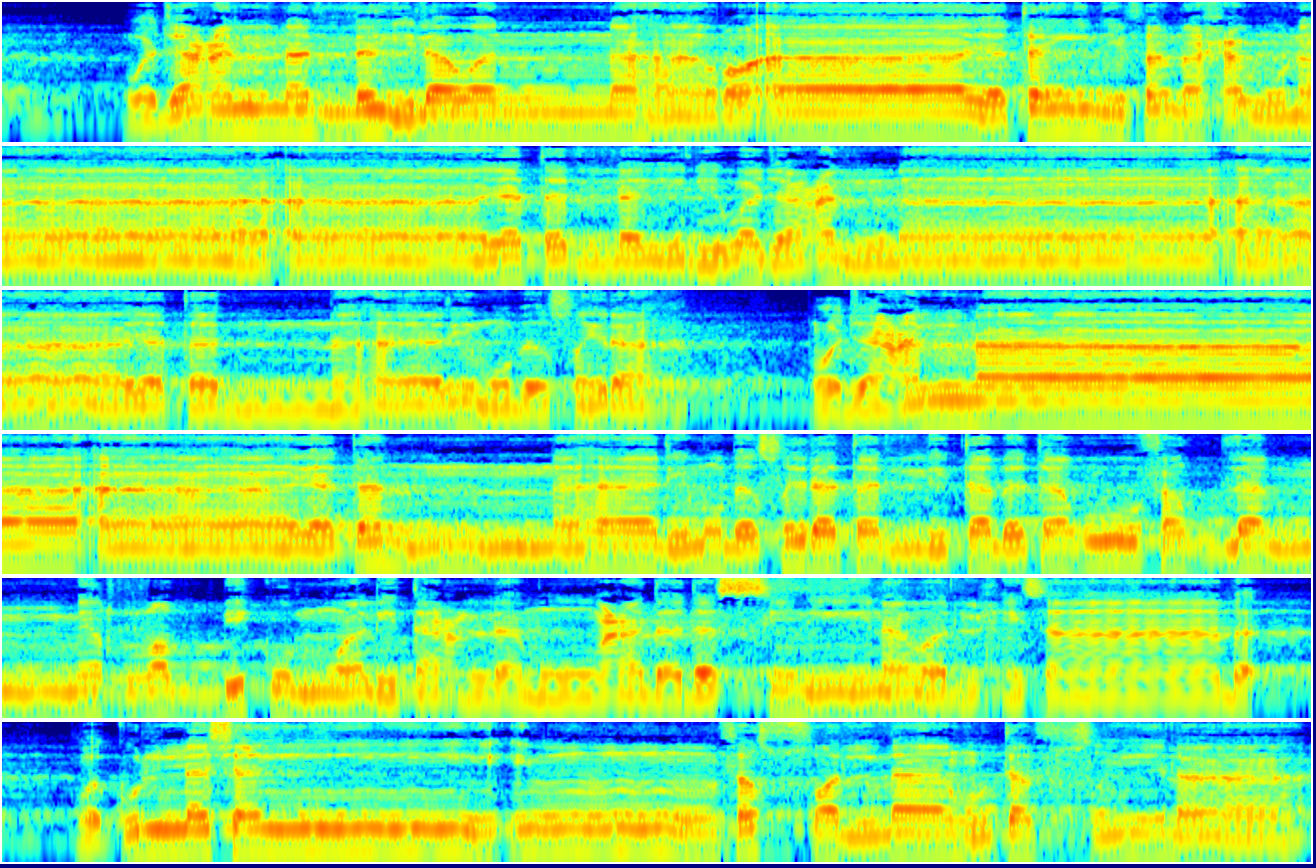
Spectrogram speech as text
وجعلنا الليل والنهار آيتين فمحونا آية الليل وجعلنا آية النهار مبصرة وجعلنا آية النهار مبصرة لتبتغوا فضلا من ربكم ولتعلموا عدد السنين والحساب وكل شيء فصلناه تفصيلا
